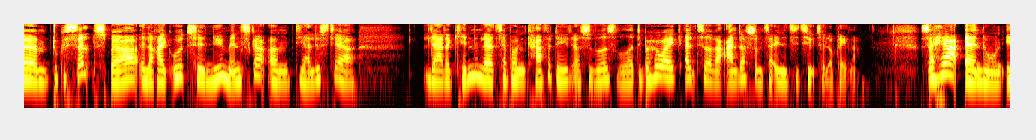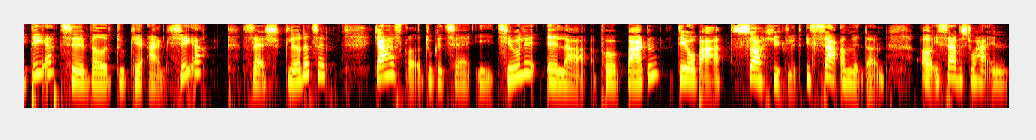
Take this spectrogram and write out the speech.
Um, du kan selv spørge eller række ud til nye mennesker, om de har lyst til at lære dig at kende, lære at tage på en kaffedate osv. osv. Det behøver ikke altid at være andre, som tager initiativ til at lave planer. Så her er nogle idéer til, hvad du kan arrangere, slash glæde dig til. Jeg har skrevet, at du kan tage i Tivoli eller på bakken. Det er jo bare så hyggeligt, især om vinteren. Og især hvis du har en,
